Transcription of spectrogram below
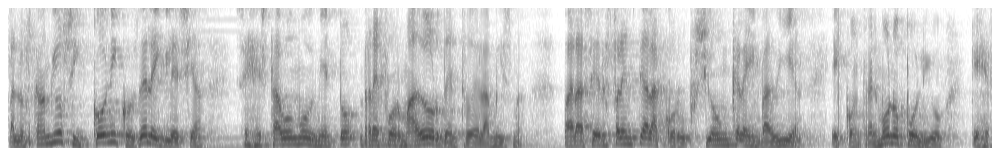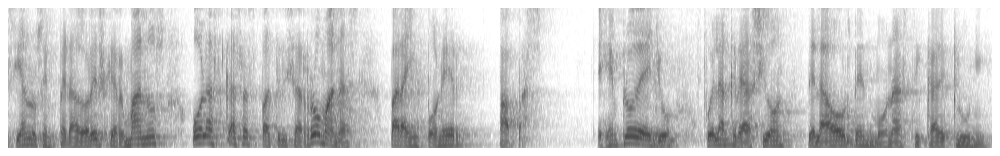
a los cambios icónicos de la Iglesia, se gestaba un movimiento reformador dentro de la misma, para hacer frente a la corrupción que la invadía y contra el monopolio que ejercían los emperadores germanos o las casas patricias romanas para imponer papas. Ejemplo de ello fue la creación de la orden monástica de Cluny.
